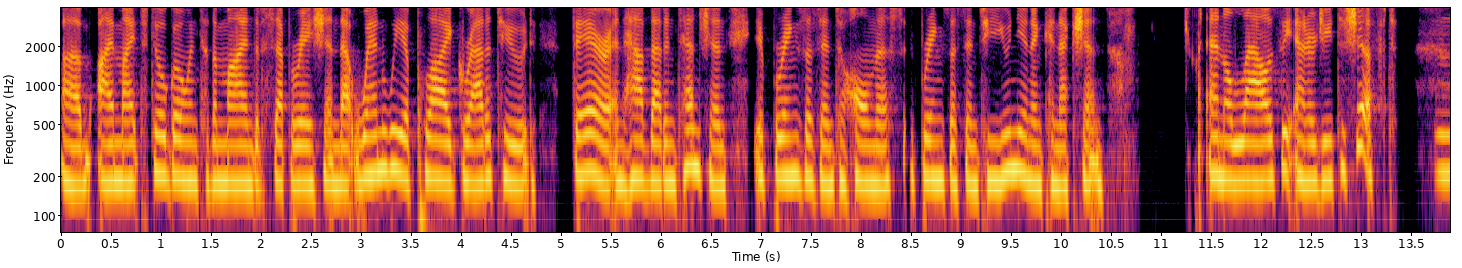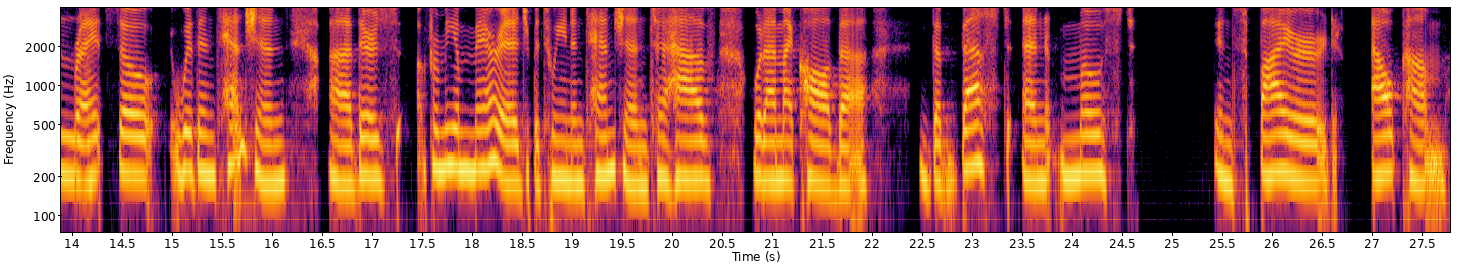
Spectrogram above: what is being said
um, I might still go into the mind of separation. That when we apply gratitude there and have that intention, it brings us into wholeness. It brings us into union and connection and allows the energy to shift. Mm. Right. So, with intention, uh, there's for me a marriage between intention to have what I might call the the best and most inspired outcome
